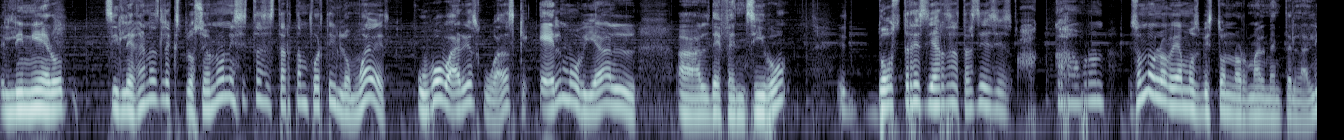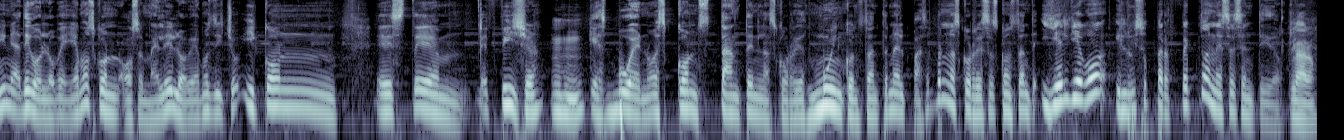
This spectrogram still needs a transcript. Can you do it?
liniero, si le ganas la explosión no necesitas estar tan fuerte y lo mueves. Hubo varias jugadas que él movía al, al defensivo dos, tres yardas atrás y dices, ah, cabrón, eso no lo habíamos visto normalmente en la línea. Digo, lo veíamos con Osemele y lo habíamos dicho, y con este Fisher, que es bueno, es constante en las corridas, muy inconstante en el pase, pero en las corridas es constante. Y él llegó y lo hizo perfecto en ese sentido. Claro.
